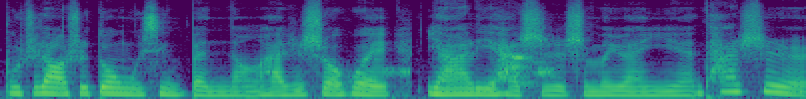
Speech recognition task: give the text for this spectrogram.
不知道是动物性本能，还是社会压力，还是什么原因，它是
